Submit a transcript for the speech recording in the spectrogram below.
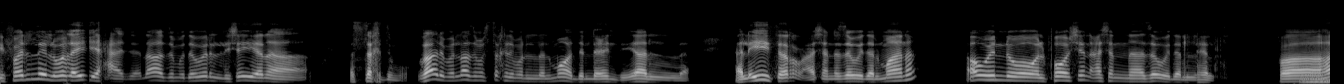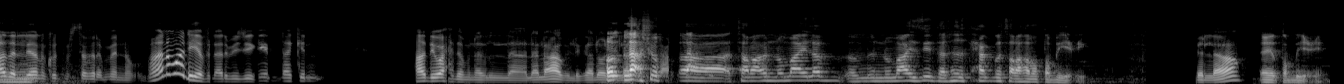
يلفل ولا أي حاجة. لازم أدور لي شيء أنا أستخدمه. غالبا لازم أستخدم ال- ال mode اللي عندي يا ال- الإيثر عشان أزود ال mana أو إنه ال potion عشان أزود ال health. فهذا اللي. أنا كنت مستغرب منه. أنا ما لي في ال RPG كثير لكن هذه واحدة من ال- الألعاب اللي قالوا لي لا شوف. آه ترى إنه ما يلف إنه ما يزيد ال health حقه ترى هذا طبيعي. بالله؟ اي طبيعي.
